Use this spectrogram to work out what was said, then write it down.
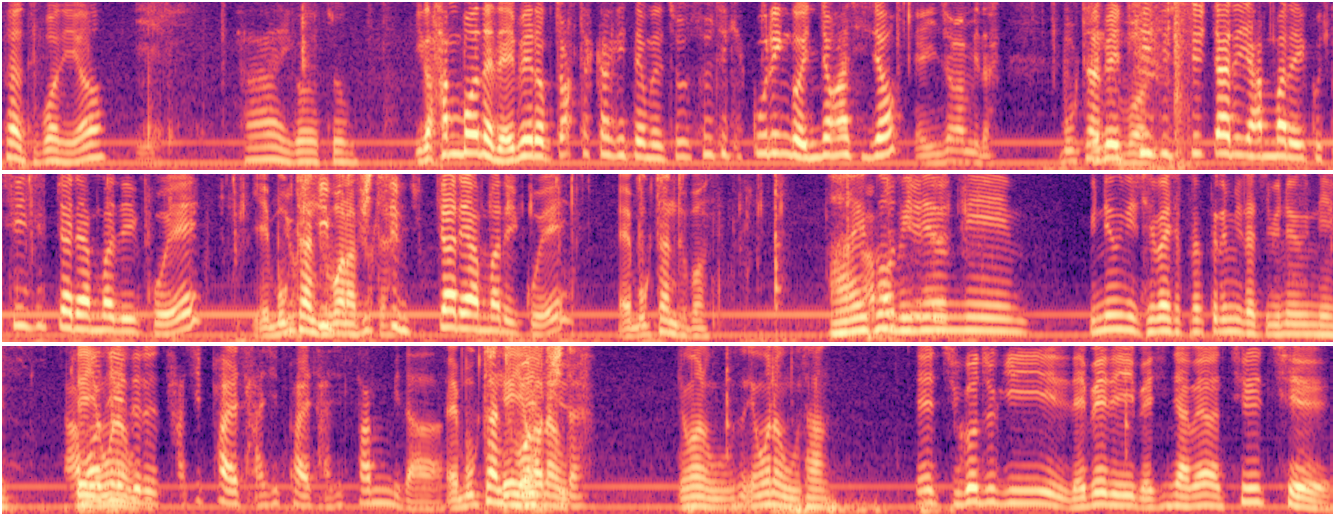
목탄 두 번이요? 아 이거 좀 이거 한 번에 레벨업 쫙쫙 하기 때문에 좀 솔직히 꿀인 거 인정하시죠? 예, 인정합니다. 목탄 레벨 두 번. 77짜리 한 마리 있고 70짜리 한 마리 있고 예? 예 목탄 두 번 합시다. 66짜리 한 마리 있고 예? 예 목탄 두 번. 아이고 민호 애들- 형님. 형님 제발 좀 부탁드립니다, 민호 형님. 제 나머지 영원한 애들은 48, 48, 43입니다. 예 목탄 제두번 영원한- 합시다. 영원한 우, 영원한 우상. 예, 죽어주기 레벨이 몇이냐면 77,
